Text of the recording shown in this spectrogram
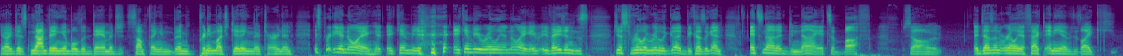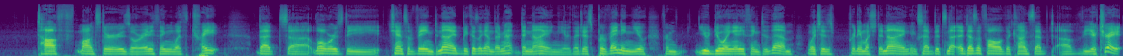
you know, just not being able to damage something and then pretty much getting their turn in is pretty annoying. It, it can be it can be really annoying. Evasion is just really really good because again, it's not a deny, it's a buff. So it doesn't really affect any of like tough monsters or anything with trait that uh, lowers the chance of being denied because again they're not denying you. They're just preventing you from you doing anything to them which is pretty much denying except it's not it doesn't follow the concept of your trait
